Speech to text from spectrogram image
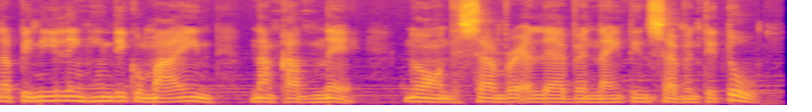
na piniling hindi kumain ng karne noong December 11, 1972.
